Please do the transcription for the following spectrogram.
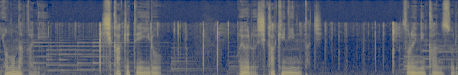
世の中に仕掛けているいわゆる仕掛け人たち。それに関する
